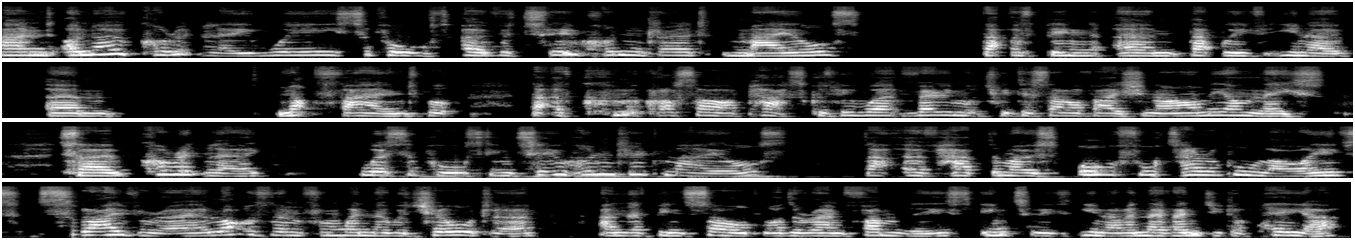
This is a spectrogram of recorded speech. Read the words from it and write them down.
And I know currently we support over 200 males that have been um, that we've you know um, not found, but that have come across our path because we work very much with the Salvation Army on this. So currently, we're supporting 200 males that have had the most awful, terrible lives, slavery, a lot of them from when they were children, and they've been sold by their own families into, you know, and they've ended up here.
